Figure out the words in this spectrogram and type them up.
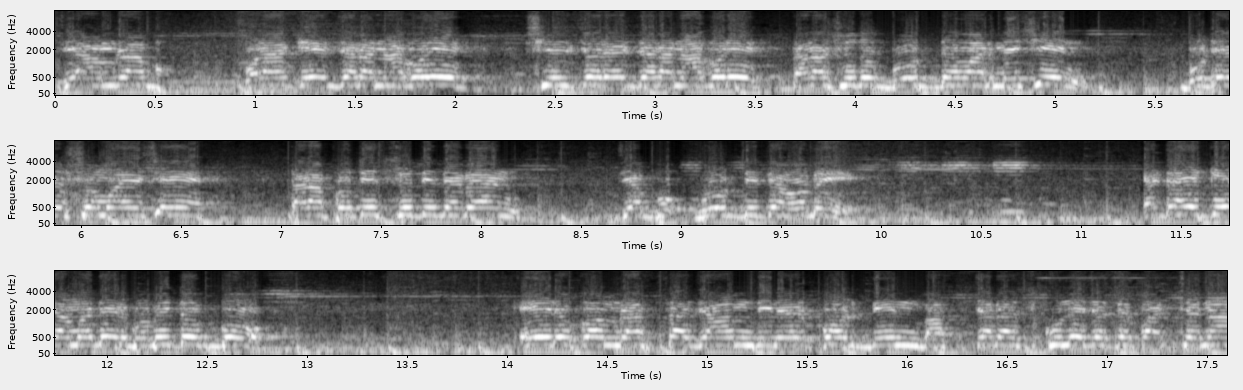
যে আমরা বরাকের যারা নাগরিক, শিলচরের যারা নাগরিক, তারা শুধু ভোট দেওয়ার মেশিন ভোটের সময় এসে তারা প্রতিশ্রুতি দেবেন যে ভোট দিতে হবে। এটাই কি আমাদের ভবিতব্য? এইরকম রাস্তা জাম দিনের পর দিন বাচ্চারা স্কুলে যেতে পারছে না,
